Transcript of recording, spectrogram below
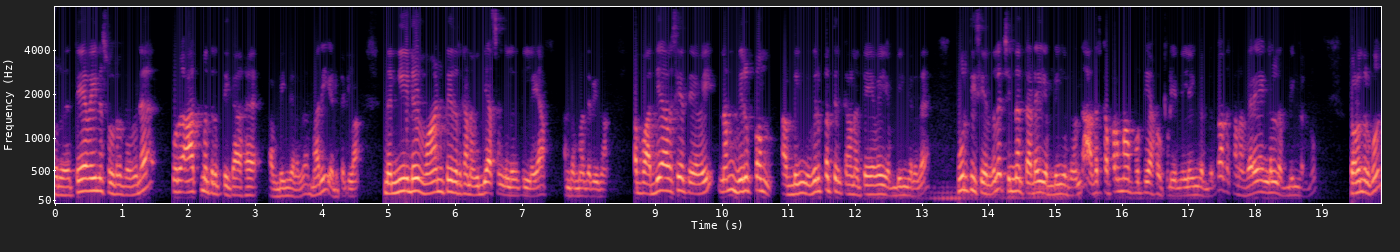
ஒரு தேவைன்னு சொல்றதை விட ஒரு ஆத்ம திருப்திக்காக அப்படிங்கிறத மாதிரி எடுத்துக்கலாம். இந்த நீடு வாண்ட்டு இதற்கான வித்தியாசங்கள் இருக்கு இல்லையா? அந்த மாதிரி தான் அப்போ அத்தியாவசிய தேவை நம் விருப்பம் அப்படிங்க விருப்பத்திற்கான தேவை அப்படிங்கிறத பூர்த்தி செய்யறதுல சின்ன தடை அப்படிங்கிறது வந்து அதற்கப்புறமா பூர்த்தி ஆகக்கூடிய நிலைங்கிறது இருக்கும். அதற்கான விரயங்கள் அப்படிங்கிறதும் தொடர்ந்துருக்கும்.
